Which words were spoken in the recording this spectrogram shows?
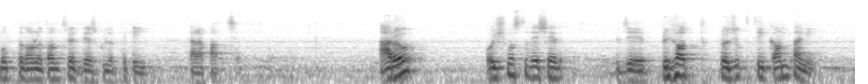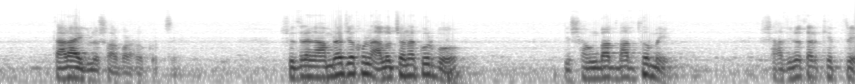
মুক্ত গণতন্ত্রের দেশগুলো থেকেই তারা পাচ্ছে। আরও ওই সমস্ত দেশের যে বৃহৎ প্রযুক্তি কোম্পানি, তারা এগুলো সরবরাহ করছে। সুতরাং আমরা যখন আলোচনা করব যে সংবাদ মাধ্যমে স্বাধীনতার ক্ষেত্রে,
